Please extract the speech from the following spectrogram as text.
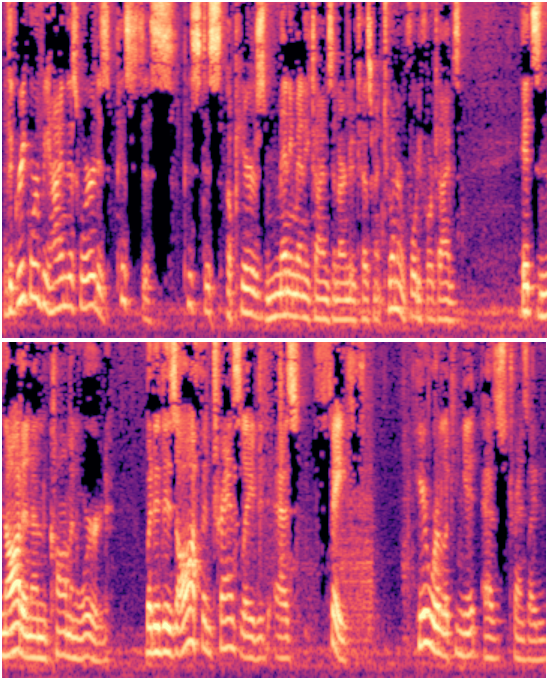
The Greek word behind this word is pistis. Pistis appears many, many times in our New Testament, 244 times. It's not an uncommon word, but it is often translated as faith. Here we're looking at as translated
